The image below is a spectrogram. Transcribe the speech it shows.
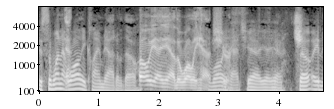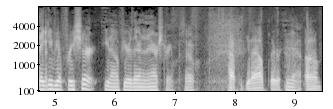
It's the one that Yeah. Wally climbed out of, though. Oh yeah, yeah, the Wally hat. the Wally sure. hatch, yeah, yeah, yeah. So uh, they give you a free shirt, you know, if you're there in an airstream. So Have to get out there. yeah, um,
